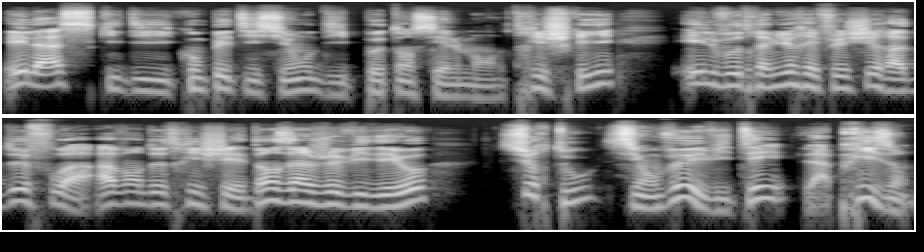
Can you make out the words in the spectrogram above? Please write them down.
Hélas, qui dit compétition dit potentiellement tricherie, et il vaudrait mieux réfléchir à deux fois avant de tricher dans un jeu vidéo, surtout si on veut éviter la prison.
